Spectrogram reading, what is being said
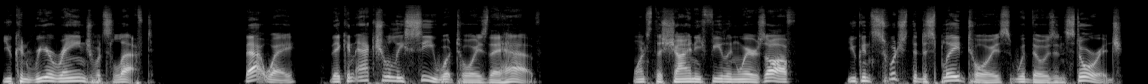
you can rearrange what's left. That way, they can actually see what toys they have. Once the shiny feeling wears off, you can switch the displayed toys with those in storage.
